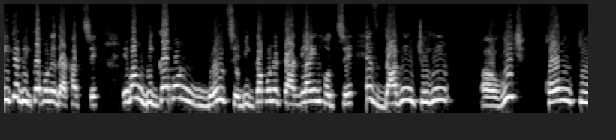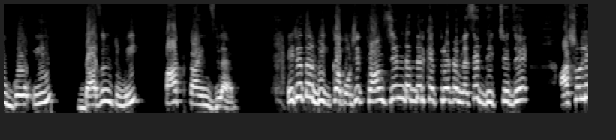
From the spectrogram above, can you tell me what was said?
এইটা বিজ্ঞাপনে দেখাচ্ছে এবং বিজ্ঞাপন বলছে, বিজ্ঞাপনের ট্যাগলাইন হচ্ছে doesn't choose which home to go in doesn't we path kinds lab এটা তার বিজ্ঞাপন। সে ট্রান্সজেন্ডারদের ক্ষেত্রে একটা মেসেজ দিচ্ছে যে, আসলে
